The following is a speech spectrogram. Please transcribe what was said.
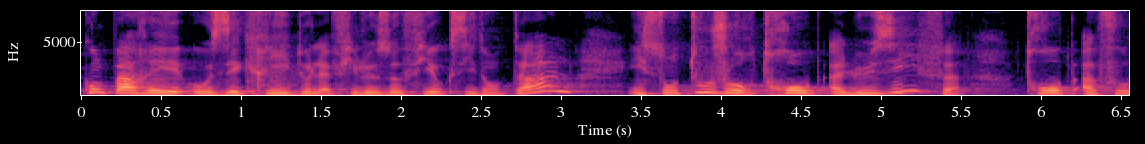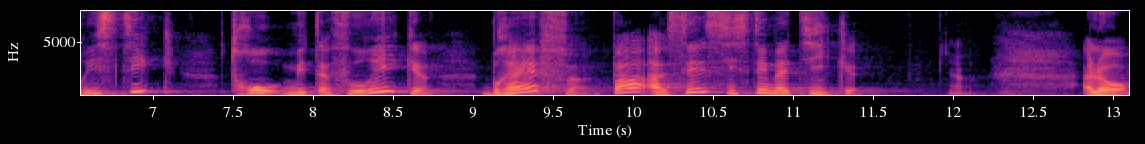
comparés aux écrits de la philosophie occidentale, ils sont toujours trop allusifs, trop aphoristiques, trop métaphorique, bref, pas assez systématique. Alors,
